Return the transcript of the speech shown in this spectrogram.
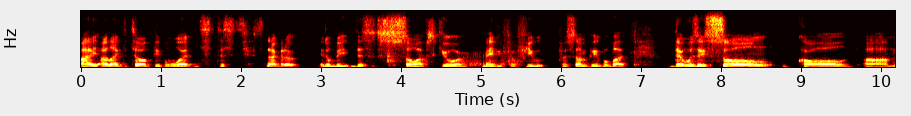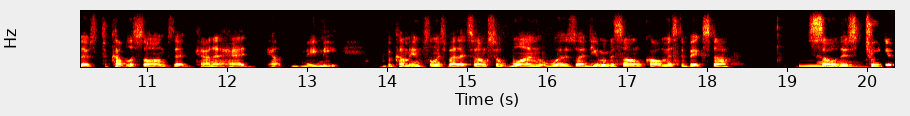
I, I like to tell people what this it's not gonna it'll be this is so obscure maybe for few for some people but there was a song called um, there's a couple of songs that kind of had helped made me become influenced by that song so one was uh, do you remember a song called mr big stuff no. so there's two di-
